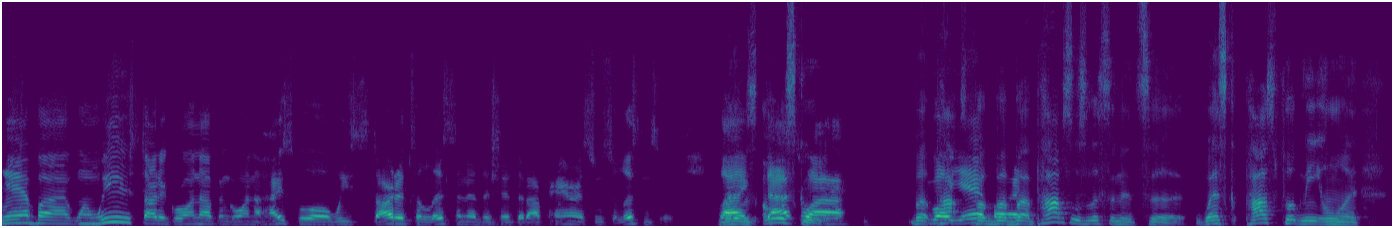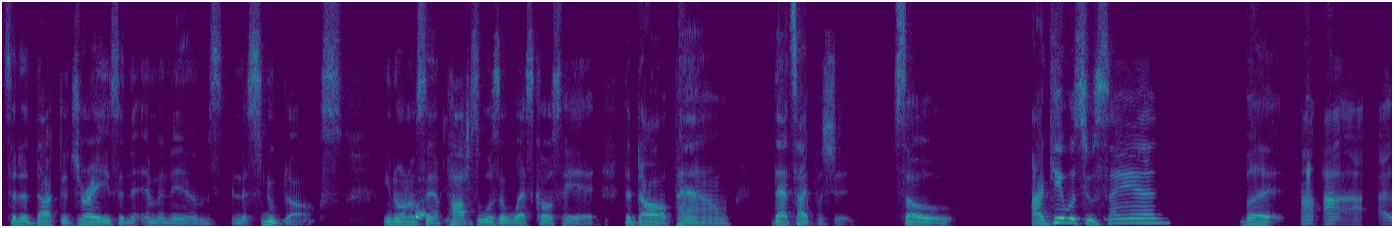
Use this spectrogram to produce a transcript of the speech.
yeah. But when we started growing up and going to high school, we started to listen to the shit that our parents used to listen to. Like, that's school. why. But Well, Pops, yeah, but, but but- but Pops was listening to West. Pops put me on to the Dr. Dre's and the Eminems and the Snoop Dogs. You know what I'm But- saying? Pops was a West Coast head, the Dog Pound, that type of shit. So I get what you're saying, but I, I, I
